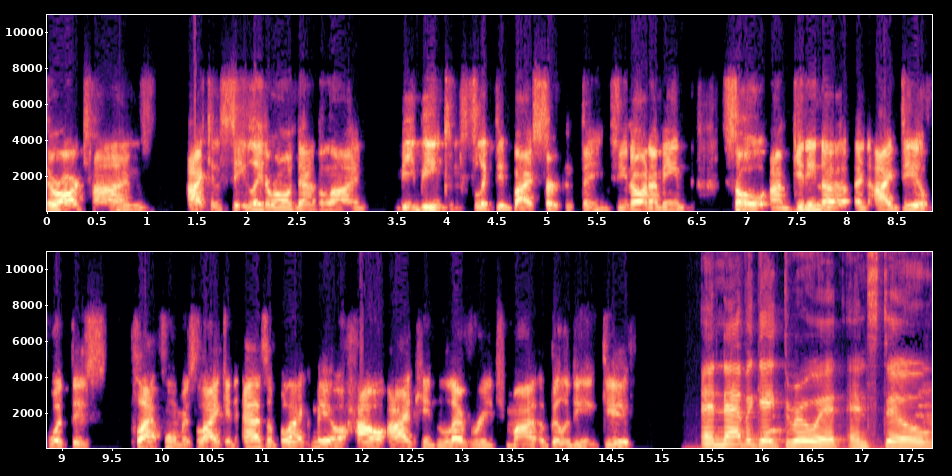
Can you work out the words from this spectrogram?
there are times I can see later on down the line me being conflicted by certain things. You know what I mean? So I'm getting a, an idea of what this platform is like, and as a black male, how I can leverage my ability and give. And navigate through it and still,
